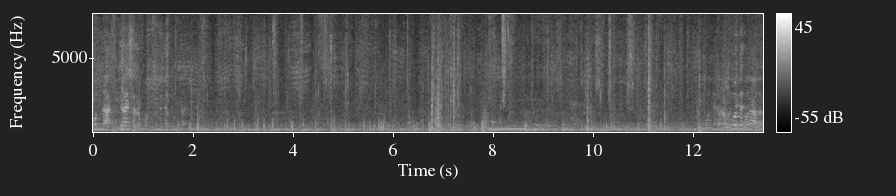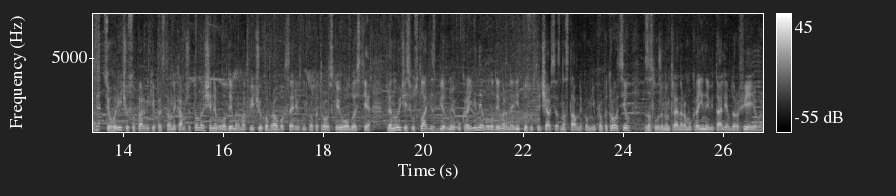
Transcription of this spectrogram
Вот так, дальше работать. ません Цьогоріч у суперники представникам Житомирщини Володимир Матвійчук обрав боксерів з Дніпропетровської області. Тренуючись у складі збірної України, Володимир нерідко зустрічався з наставником дніпропетровців, заслуженим тренером України Віталієм Дорофєєвим.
